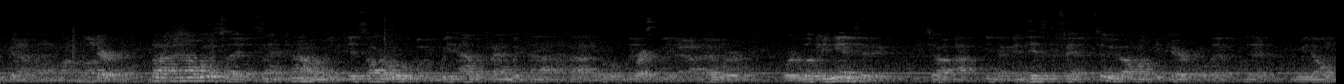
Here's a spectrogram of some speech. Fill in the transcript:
you've got landlocked lots. Sure. But, and I will say at the same time, I mean, it's our rule, I mean, we have a family tie, ties rule, that's, Right. you know, I know we're, we're looking into. So I, you know, in his defense too, I wanna be careful that, that we don't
